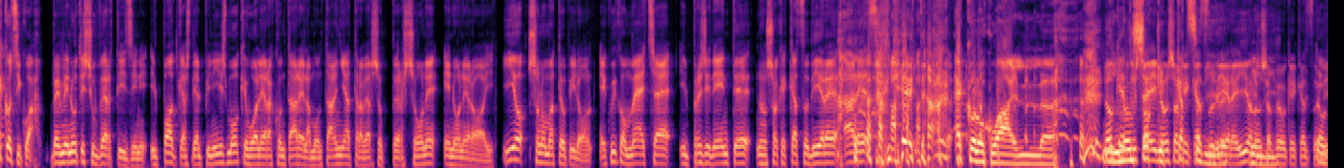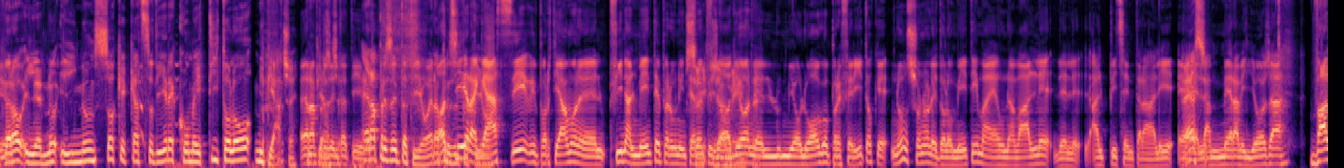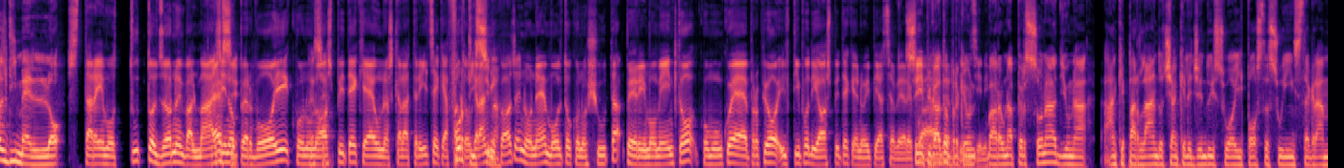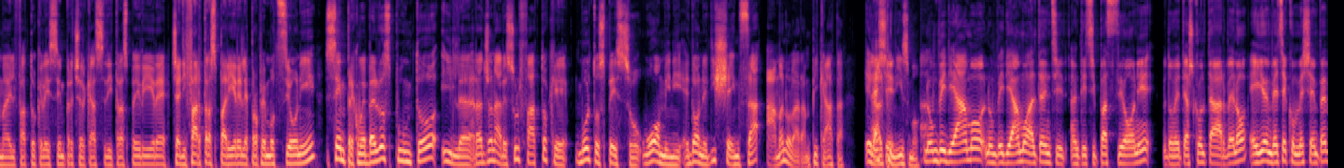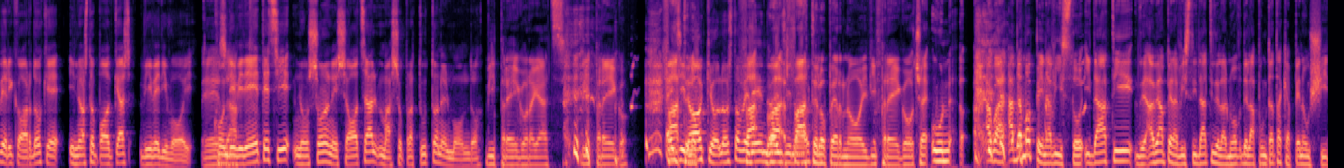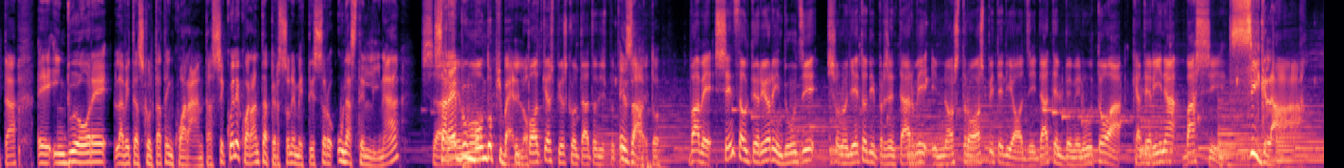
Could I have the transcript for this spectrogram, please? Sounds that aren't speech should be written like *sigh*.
Eccoci qua, benvenuti su Vertigini, il podcast di alpinismo che vuole raccontare la montagna attraverso persone e non eroi. Io sono Matteo Pilon e qui con me c'è il presidente, non so che cazzo dire, Ale *laughs* Sanchetta. Eccolo qua il... *laughs* Non che tu so sei che non so che cazzo dire, io non Il- sapevo che cazzo No, dire. Però il, no- il non so che cazzo dire come titolo mi piace. È mi piace. rappresentativo. È rappresentativo, è Oggi rappresentativo. ragazzi vi portiamo nel- finalmente per un intero Sì, episodio finalmente. nel mio luogo preferito che non sono le Dolomiti ma è una valle delle Alpi centrali, è Eh, sì. la meravigliosa Val di Mello. Staremo tutto il giorno in Valmasino Eh sì. per voi con un Eh sì. ospite che è una scalatrice che ha fatto Fortissima. grandi cose, non è molto conosciuta per il momento, comunque è proprio il tipo di ospite che a noi piace avere Sì, più che altro perché un, guarda, una persona di una anche parlandoci, anche leggendo i suoi post su Instagram, il fatto che lei sempre cercasse di trasparire, cioè di far trasparire le proprie emozioni, sempre come bello spunto il ragionare sul fatto che molto spesso uomini e donne di scienza amano l'arrampicata e Eh l'alpinismo. Non vediamo, non vediamo altre anticipazioni, dovete ascoltarvelo e io invece come sempre vi ricordo che il nostro podcast vive di voi. Esatto. Condivideteci non solo nei social ma soprattutto nel mondo. Vi prego ragazzi, vi *laughs* prego. È il ginocchio, lo sto Fa- vedendo. il guarda, fatelo per noi, vi prego. Cioè, un. Ah, guarda, abbiamo appena visto i dati. Abbiamo appena visto i dati della, nuova- della puntata che è appena uscita. E in due ore l'avete ascoltata in 40. Se quelle 40 persone mettessero una stellina, sarebbe un Saremo mondo più Il bello. podcast più ascoltato di Spotify. Esatto. Vabbè, senza ulteriori indugi, sono lieto di presentarvi il nostro ospite di oggi. Date il benvenuto a Caterina Bassi. Sigla!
